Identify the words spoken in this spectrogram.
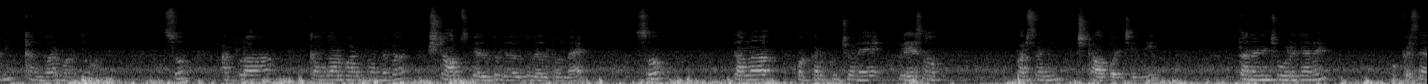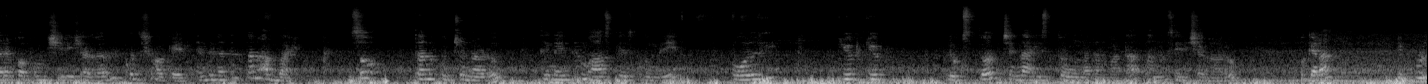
అని కంగారు పడుతూ ఉంది. సో అట్లా కంగారు పడుతూ ఉండగా స్టాప్స్ వెళ్తూ వెళ్తూ వెళ్తున్నాయి. సో తన పక్కన కూర్చొనే ప్లేస్ ఆఫ్ పర్సన్ స్టాప్ వచ్చింది. తనని చూడగానే ఒక్కసారి పాపం శిరీష గారు కొద్ది షాక్ అయ్యాడు ఎందుకంటే తన అబ్బాయి. సో తను కూర్చున్నాడు. తినైతే మాస్క్ వేసుకుంది. ఓన్లీ క్యూట్ క్యూట్ లుక్స్తో చిన్న ఇస్తూ ఉన్నదనమాట తను శిరీష గారు. ఓకేనా? ఇప్పుడు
